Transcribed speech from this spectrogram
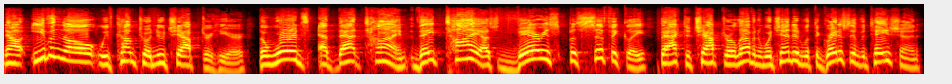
Now, even though we've come to a new chapter here, the words at that time, they tie us very specifically back to chapter 11, which ended with the greatest invitation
